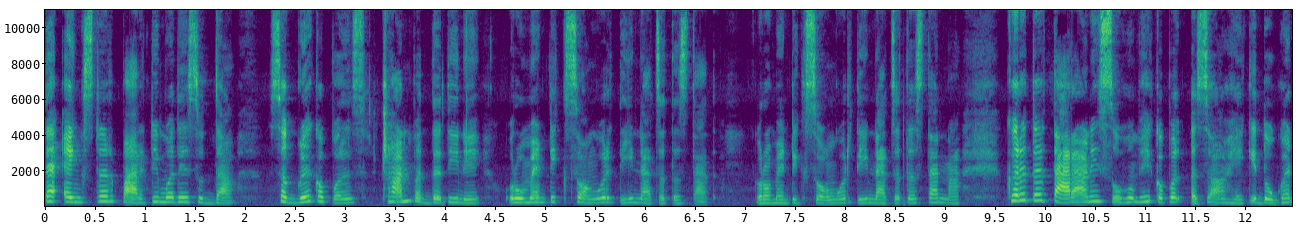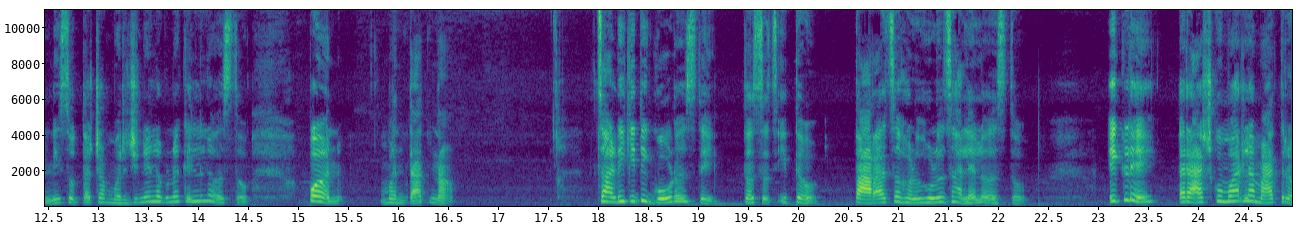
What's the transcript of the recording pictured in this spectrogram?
त्या यंगस्टर पार्टीमध्ये सुद्धा सगळे कपल्स छान पद्धतीने रोमॅन्टिक सॉन्गवरती नाचत असतात. रोमॅन्टिक सॉन्गवरती नाचत असताना खरं तर तारा आणि सोहम हे कपल असं आहे की दोघांनी स्वतःच्या मर्जीने लग्न केलेलं असतं. पण म्हणतात ना चाडी किती गोड असते तसंच इथं ताराचं हळूहळू झालेलं असतं. इकडे राजकुमारला मात्र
